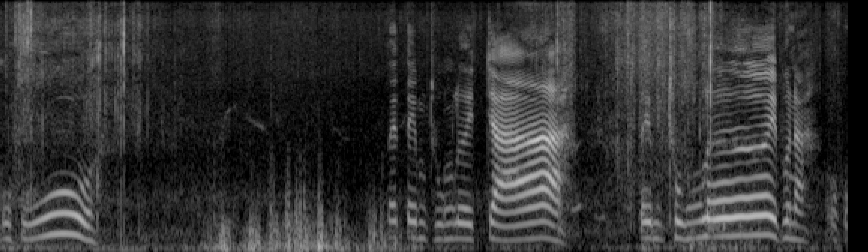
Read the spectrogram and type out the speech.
โอ้โหได้เต็มถุงเลยจ้า เต็มถุงเลยพูนะโอ้โห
